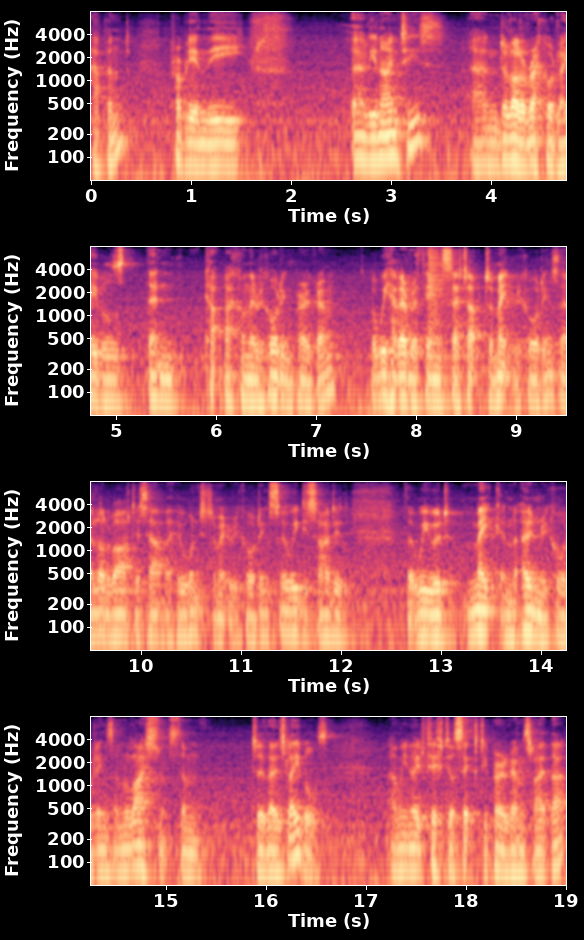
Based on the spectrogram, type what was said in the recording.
happened, probably in the early 90s, and a lot of record labels then cut back on their recording program. But we had everything set up to make recordings. There are a lot of artists out there who wanted to make recordings, so we decided that we would make and own recordings and license them to those labels. And we made 50 or 60 programs like that.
